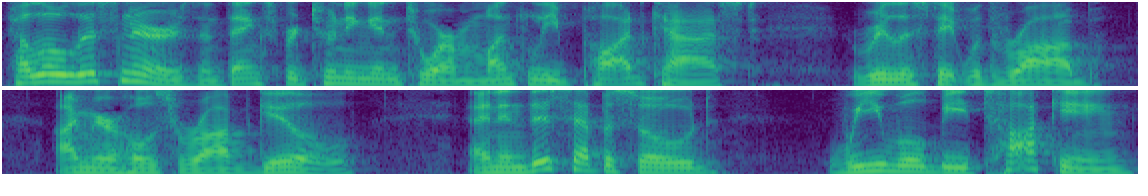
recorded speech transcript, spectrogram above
Hello, listeners, and thanks for tuning in to our monthly podcast, Real Estate with Rob. I'm your host, Rob Gill, and in this episode, we will be talking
